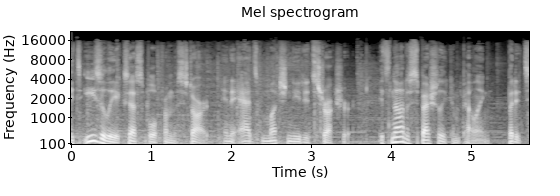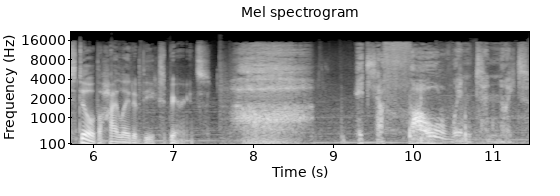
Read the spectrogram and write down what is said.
It's easily accessible from the start, and it adds much needed structure. It's not especially compelling, but it's still the highlight of the experience. It's a foul wind tonight.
